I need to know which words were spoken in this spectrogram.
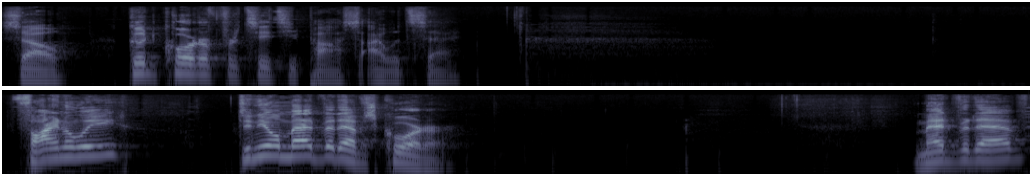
So good quarter for Tsitsipas, I would say. Finally, Daniil Medvedev's quarter. Medvedev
